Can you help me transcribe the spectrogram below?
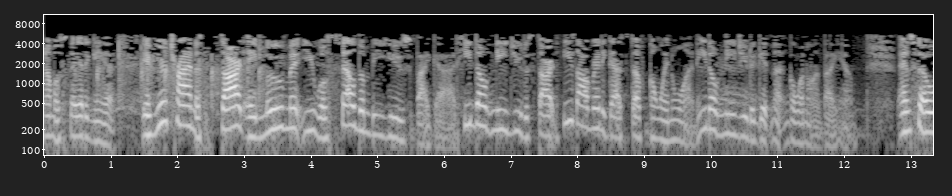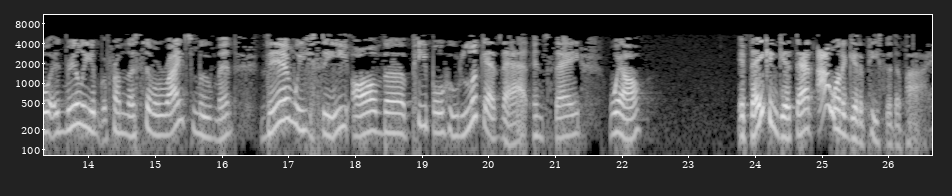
I'm going to say it again. If you're trying to start a movement, you will seldom be used by God. He don't need you to start. He's already got stuff going on. He don't need you to get nothing going on by him. And so really from the civil rights movement, then we see all the people who look at that and say, well, if they can get that, I want to get a piece of the pie.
